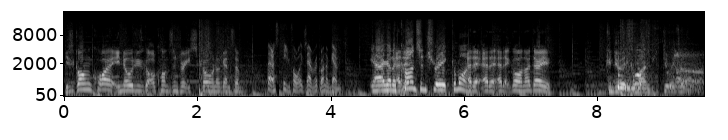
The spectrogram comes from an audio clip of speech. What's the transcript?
He's gone quiet. He knows he's got to concentrate. He's going against a... Best default he's ever gonna get. Yeah, I gotta Edit. concentrate. Come on. Edit, edit, edit. Go on, I dare you. You can do it. Come on. Do it, Joe.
